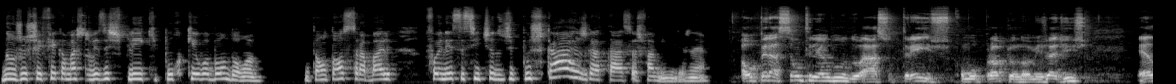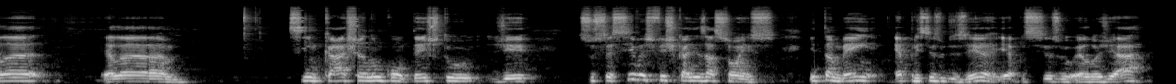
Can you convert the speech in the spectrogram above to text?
não justifica, mas talvez explique por que o abandono. Então, o nosso trabalho foi nesse sentido de buscar resgatar essas famílias, né? A Operação Triângulo do Aço 3, como o próprio nome já diz, ela, ela se encaixa num contexto de sucessivas fiscalizações. E também é preciso dizer, e é preciso elogiar,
